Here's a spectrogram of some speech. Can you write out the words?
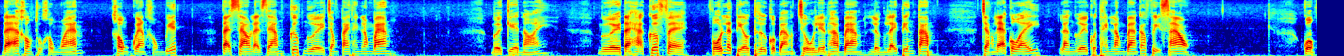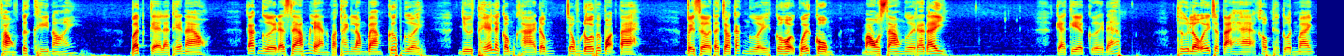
Đã không thù không oán, không quen không biết, tại sao lại dám cướp người trong tay Thanh Long Bang? Người kia nói, người tại hạ cướp về vốn là tiểu thư của bang chủ Liên Hoa Bang lừng lẫy tiếng tăm. Chẳng lẽ cô ấy là người của Thanh Long Bang các vị sao? Cuồng phòng tức khí nói, bất kể là thế nào, các người đã dám lẻn vào Thanh Long Bang cướp người, như thế là công khai đống chống đối với bọn ta. Bây giờ ta cho các người cơ hội cuối cùng, mau sao người ra đây. Kẻ kia cười đáp, thứ lỗi cho tại hạ không thể tuân mệnh.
